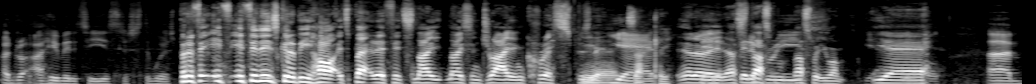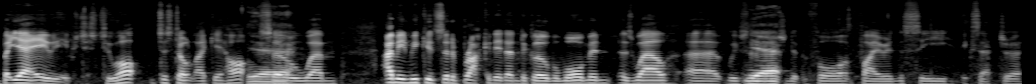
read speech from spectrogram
I'd, uh, humidity is just the worst. but if it, if, if it is going to be hot, it's better if it's nice nice and dry and crisp, isn't Yeah. it? yeah, exactly. You know, bit- that's bit of that's that's what you want. Yeah, beautiful. Um, but yeah, it, it was just too hot. Just don't like it hot. Yeah. So, um, I mean, we could sort of bracket it under global warming as well. Uh, we've sort of mentioned it before: fire in the sea, etc.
